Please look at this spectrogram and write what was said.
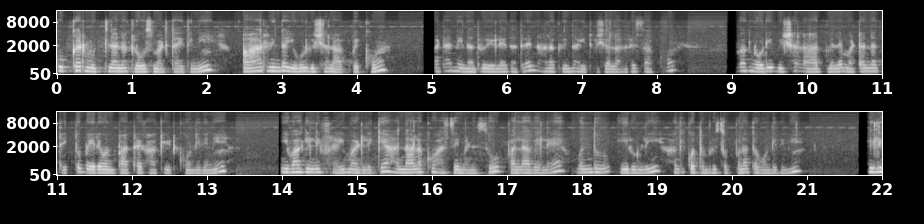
ಕುಕ್ಕರ್ ಮುಚ್ಚಳನ ಕ್ಲೋಸ್ ಮಾಡ್ತಾ ಇದ್ದೀನಿ. ಆರರಿಂದ ಏಳು ವಿಷಲ್ ಆಗಬೇಕು. ಮಟನ್ ಏನಾದರೂ ಎಳೆಯೋದಾದರೆ ನಾಲ್ಕರಿಂದ ಐದು ವಿಷಲ್ ಆದರೆ ಸಾಕು. ಇವಾಗ ನೋಡಿ, ವಿಷಲ್ ಆದಮೇಲೆ ಮಟನ್ನ ತೆಗೆದು ಬೇರೆ ಒಂದು ಪಾತ್ರೆಗೆ ಹಾಕಿ ಇಟ್ಕೊಂಡಿದ್ದೀನಿ. ಇವಾಗ ಇಲ್ಲಿ ಫ್ರೈ ಮಾಡಲಿಕ್ಕೆ ನಾಲ್ಕು ಹಸಿಮೆಣಸು, ಪಲಾವ್ ಎಲೆ, ಒಂದು ಈರುಳ್ಳಿ, ಹಾಗೆ ಕೊತ್ತಂಬರಿ ಸೊಪ್ಪನ್ನ ತೊಗೊಂಡಿದ್ದೀನಿ. ಇಲ್ಲಿ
